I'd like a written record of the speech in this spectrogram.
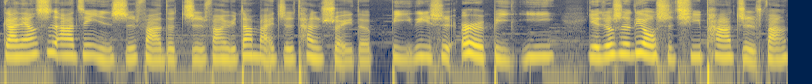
改良式阿金饮食法的脂肪与蛋白质、碳水的比例是二比一，也就是六十七趴脂肪，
